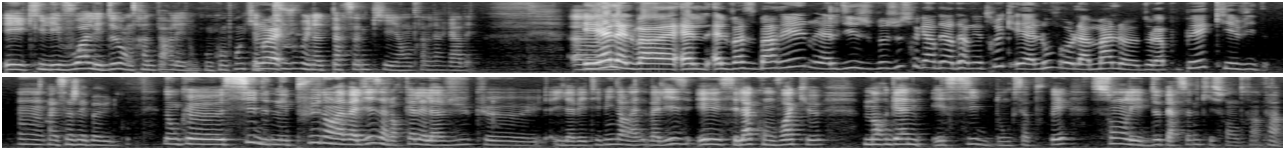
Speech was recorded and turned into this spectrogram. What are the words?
et qui les voit les deux en train de parler. Donc on comprend qu'il y a Ouais. toujours une autre personne qui est en train de les regarder. Et Euh, elle, elle va, elle, elle va se barrer, mais elle dit je veux juste regarder un dernier truc et elle ouvre la malle de la poupée qui est vide. mhm. Ouais, ça, j'avais pas vu du coup. Donc euh, Sid n'est plus dans la valise alors qu'elle elle a vu que il avait été mis dans la valise et c'est là qu'on voit que Morgan et Sid donc sa poupée sont les deux personnes qui sont en train enfin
